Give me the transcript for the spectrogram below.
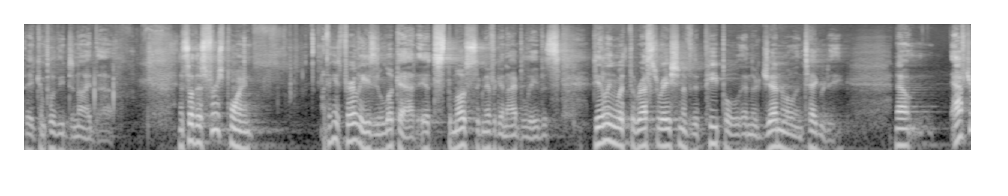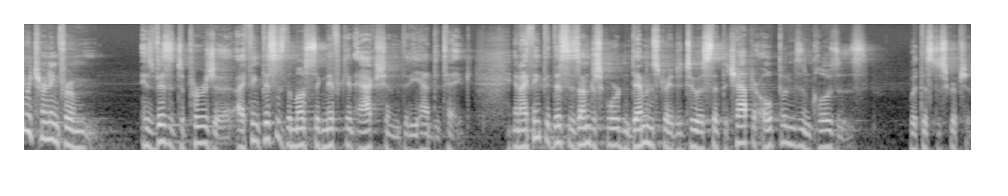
They had completely denied that. And so, this first point, I think it's fairly easy to look at. It's the most significant, I believe. It's dealing with the restoration of the people and their general integrity. Now, after returning from his visit to Persia, I think this is the most significant action that he had to take. And I think that this is underscored and demonstrated to us that the chapter opens and closes with this description.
